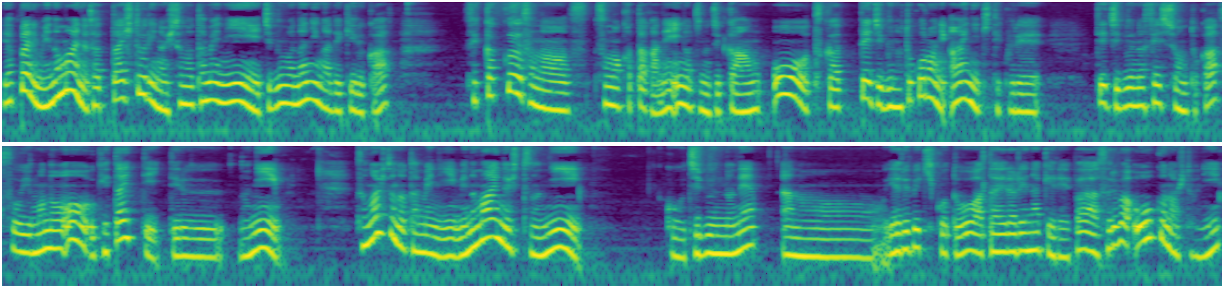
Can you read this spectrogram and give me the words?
やっぱり目の前のたった一人の人のために自分は何ができるか、せっかくその、その方がね、命の時間を使って自分のところに会いに来てくれて、自分のセッションとかそういうものを受けたいって言ってるのに、その人のために目の前の人に、こう自分のね、あのー、やるべきことを与えられなければ、それは多くの人に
